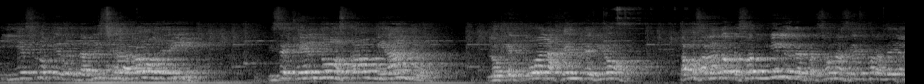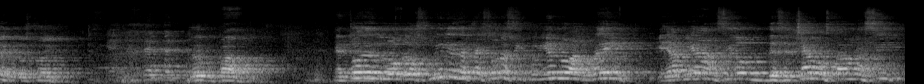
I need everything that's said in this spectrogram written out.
y es lo que David se agarraba de ahí. Dice que él no estaba mirando lo que toda la gente vio. Estamos hablando que son miles de personas y es para el que lo estoy. Estoy ocupado. Entonces lo- los miles de personas, incluyendo al rey, que ya habían sido desechados, estaban así,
